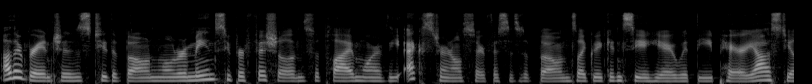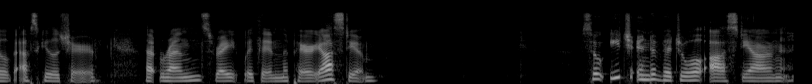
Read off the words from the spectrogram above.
Other branches to the bone will remain superficial and supply more of the external surfaces of bones, like we can see here with the periosteal vasculature that runs right within the periosteum. So each individual osteon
